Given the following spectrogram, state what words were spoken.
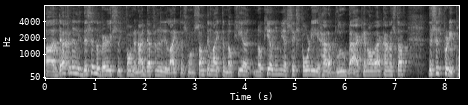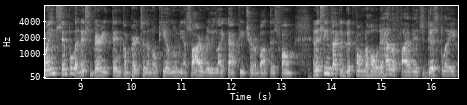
uh, definitely this is a very sleek phone and I definitely like this one. Something like the Nokia Nokia Lumia 640. It had a blue back and all that kind of stuff. This is pretty plain, simple, and it's very thin compared to the Nokia Lumia, so I really like that feature about this phone. And it seems like a good phone to hold. It has a 5-inch display,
